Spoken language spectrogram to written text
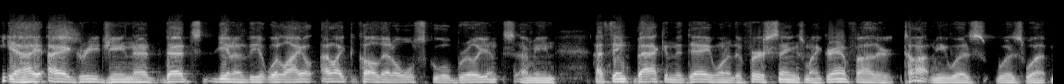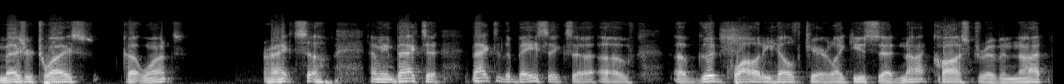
Yeah, I, I agree, Gene. That that's you know the well, I I like to call that old school brilliance. I mean, I think back in the day, one of the first things my grandfather taught me was was what measure twice, cut once, right? So, I mean, back to back to the basics uh, of of good quality health care, like you said, not cost driven, not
